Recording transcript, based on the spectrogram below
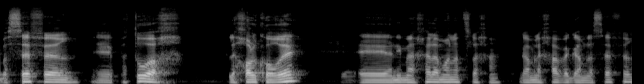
בספר, פתוח לכל קורא. כן. אני מאחל המון הצלחה, גם לך וגם לספר.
